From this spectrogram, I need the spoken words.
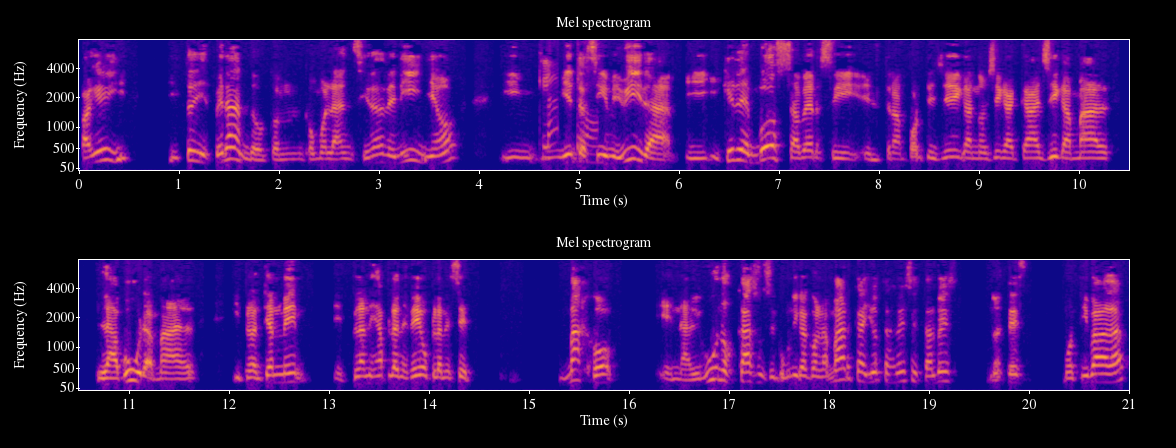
pagué y, estoy esperando con como la ansiedad de niño y mientras sigue mi vida. Y, queda en vos saber si el transporte llega, no llega acá, llega mal, labura mal y plantearme eh, planes A, planes B o planes C. Majo, en algunos casos se comunica con la marca y otras veces tal vez no estés motivada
